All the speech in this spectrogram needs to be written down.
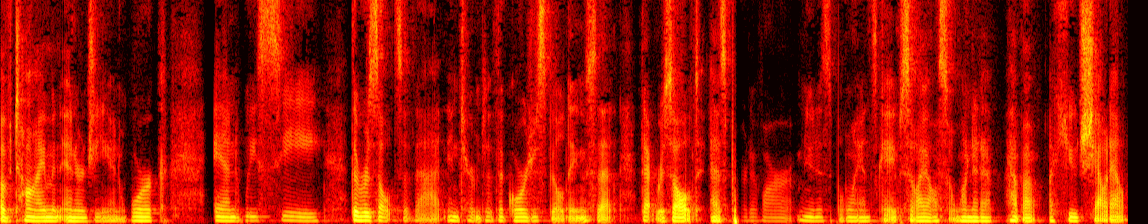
of time and energy and work. And we see the results of that in terms of the gorgeous buildings that, that result as part of our municipal landscape. So I also wanted to have a, a huge shout out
